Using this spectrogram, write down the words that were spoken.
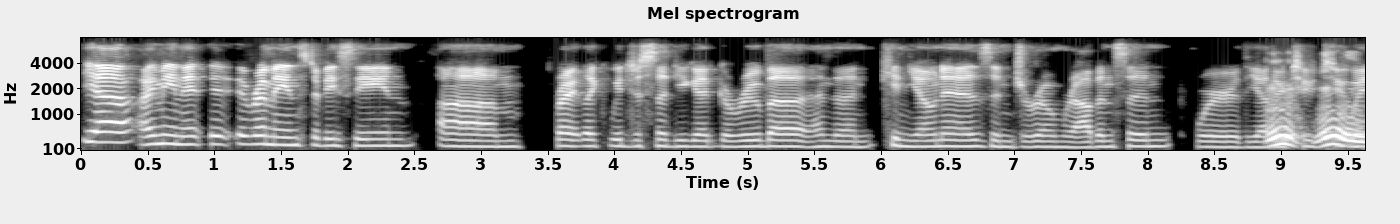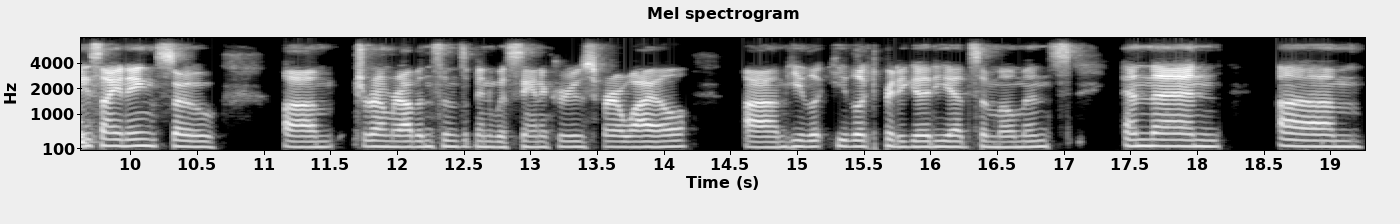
Yeah, I mean, it, it, it remains to be seen. Um, right, like we just said, you get Garuba, and then Quinones and Jerome Robinson were the other mm-hmm. two two way signings. So um, Jerome Robinson's been with Santa Cruz for a while. Um, he looked he looked pretty good. He had some moments, and then um,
